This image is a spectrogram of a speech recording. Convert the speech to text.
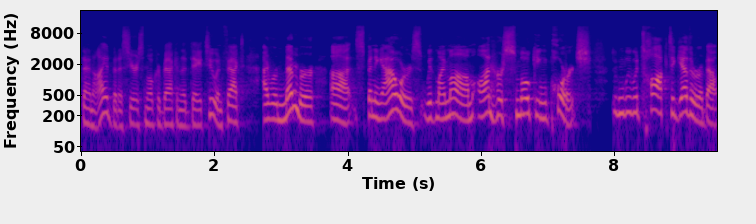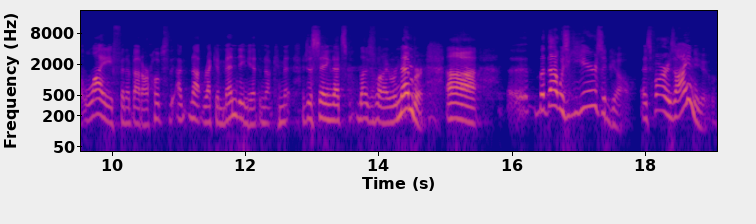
then I had been a serious smoker back in the day too. In fact, I remember uh, spending hours with my mom on her smoking porch. We would talk together about life and about our hopes. I'm not recommending it. I'm not commit. I'm just saying that's, that's what I remember. Uh, but that was years ago. As far as I knew,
